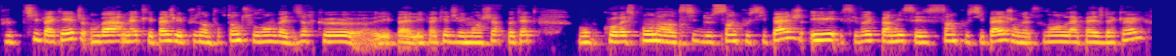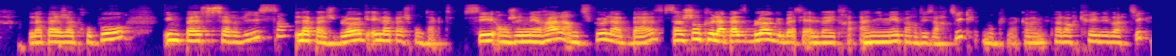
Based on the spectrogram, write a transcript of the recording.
plus petits packages, on va mettre les pages les plus importantes. Souvent, on va dire que les, les packages les moins chers peut-être vont correspondre à un site de 5 ou 6 pages. Et c'est vrai que parmi ces 5 ou 6 pages, on a souvent la page d'accueil, la page à propos, une page service, la page blog et la page contact. C'est en général un petit peu la base, sachant que la page blog, bah, elle va être animée par des articles, donc il va quand même falloir créer des articles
